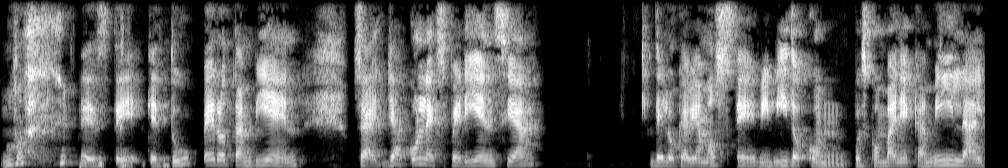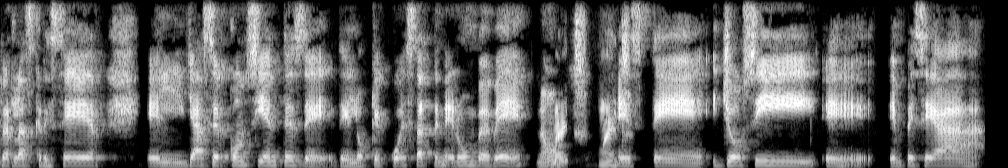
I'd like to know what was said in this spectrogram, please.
Este, que tú, pero también, o sea, ya con la experiencia de lo que habíamos eh, vivido con, pues, con Vania y Camila, el verlas crecer, el ya ser conscientes de, lo que cuesta tener un bebé, ¿no? Este, yo sí eh, empecé a,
